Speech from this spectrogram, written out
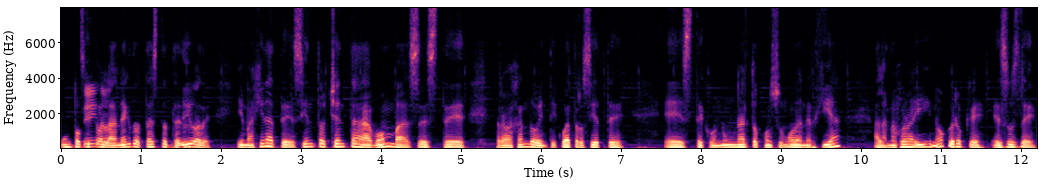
un poquito Sí, a la anécdota, esto te digo de, imagínate, 180 bombas, este, trabajando 24/7, este, con un alto consumo de energía, a lo mejor ahí, ¿no? Creo que eso es de,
